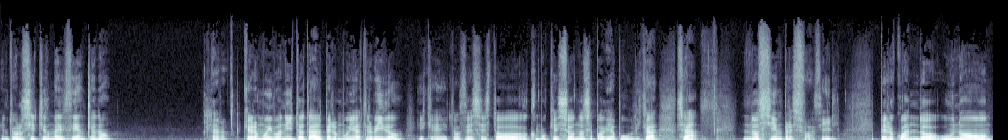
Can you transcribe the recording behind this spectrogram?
en todos los sitios me decían que no. Claro. Que era muy bonito tal, pero muy atrevido y que entonces esto como que eso no se podía publicar. O sea, no siempre es fácil, pero cuando uno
